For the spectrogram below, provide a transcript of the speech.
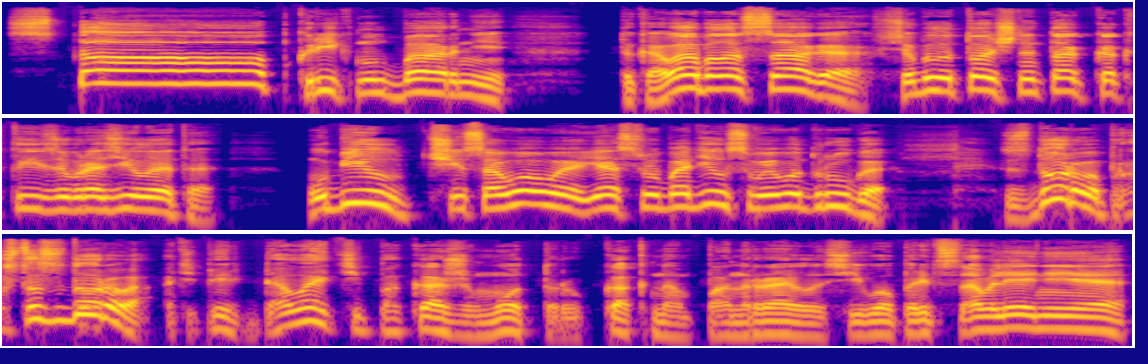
«Стоп!» — крикнул Барни. Такова была сага. Все было точно так, как ты изобразил это. Убил часового и освободил своего друга. Здорово, просто здорово. А теперь давайте покажем Оттору, как нам понравилось его представление.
